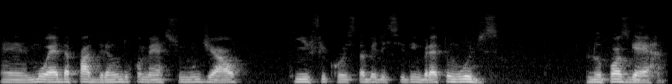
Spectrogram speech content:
é, moeda padrão do comércio mundial que ficou estabelecido em Bretton Woods, no pós-guerra.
